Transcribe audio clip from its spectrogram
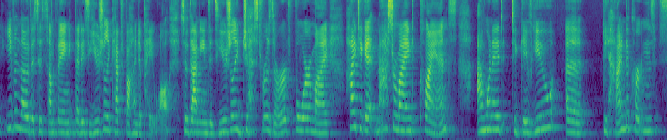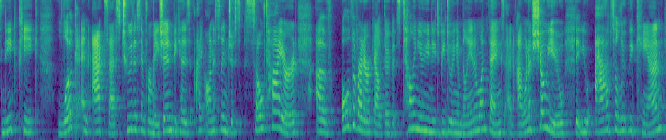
And even though this is something that is usually kept behind a paywall, so that means it's usually just reserved for my high ticket mastermind clients, I wanted to give you a behind the curtains sneak peek look and access to this information because I honestly am just so tired of all the rhetoric out there that's telling you you need to be doing a million and one things. And I want to show you that you absolutely can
